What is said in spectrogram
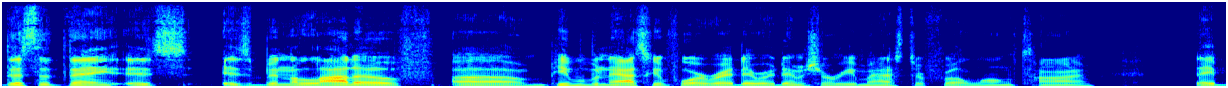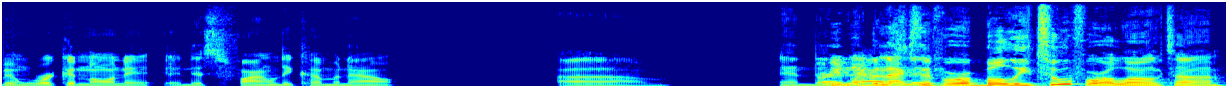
this is the thing. It's it's been a lot of um people been asking for a Red Dead Redemption remaster for a long time. They've been working on it, and it's finally coming out. Um, and people have been asking for a Bully 2 for a long time.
